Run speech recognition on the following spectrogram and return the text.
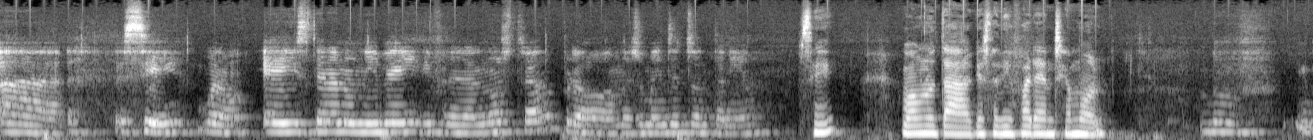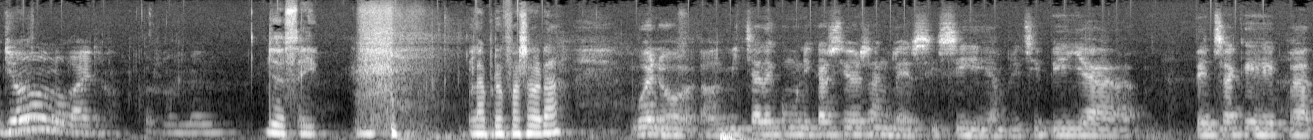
Uh, sí, bueno, ells tenen un nivell diferent al nostre, però més o menys ens enteníem. Sí? Vau notar aquesta diferència molt? Uf, jo no gaire, personalment. Jo sí. La professora? Bueno, el mitjà de comunicació és anglès, i sí, en principi ja pensa que, clar,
